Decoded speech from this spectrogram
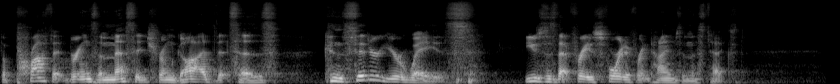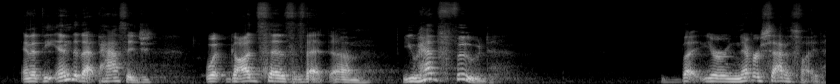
the prophet brings a message from God that says, Consider your ways. He uses that phrase four different times in this text. And at the end of that passage, what God says is that um, you have food, but you're never satisfied.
